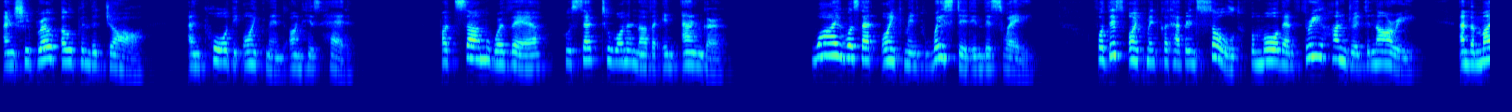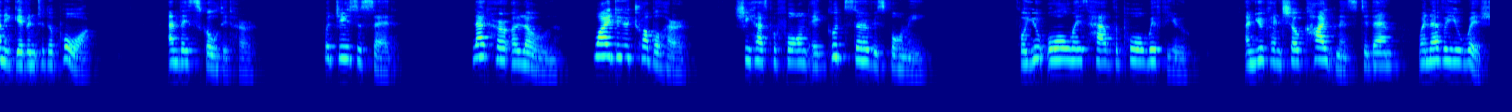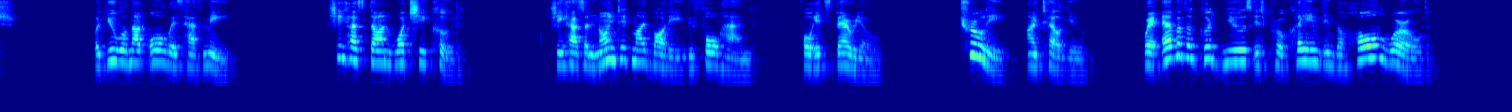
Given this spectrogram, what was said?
And she broke open the jar and poured the ointment on his head. But some were there who said to one another in anger, Why was that ointment wasted in this way? For this ointment could have been sold for more than three hundred denarii, and the money given to the poor. And they scolded her. But Jesus said, Let her alone. Why do you trouble her? She has performed a good service for me for you always have the poor with you, and you can show kindness to them whenever you wish. But you will not always have me. She has done what she could. She has anointed my body beforehand for its burial. Truly, I tell you, wherever the good news is proclaimed in the whole world,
